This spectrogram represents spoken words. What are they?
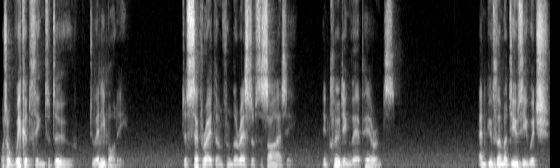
What a wicked thing to do to anybody, to separate them from the rest of society, including their parents, and give them a duty which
